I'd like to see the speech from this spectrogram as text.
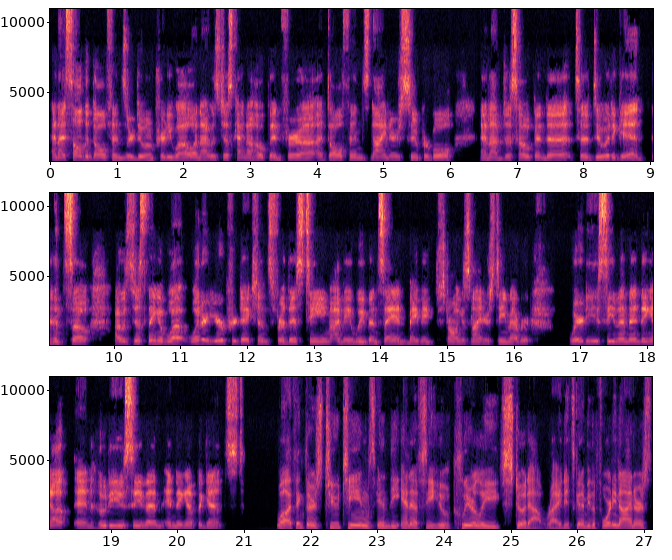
And i saw the dolphins are doing pretty well and i was just kind of hoping for a, a, dolphins niners super bowl and i'm just hoping to to do it again. And so i was just thinking what what are your predictions for this team? I mean we've been saying maybe strongest niners team ever. Where do you see them ending up and who do you see them ending up against well, I think there's two teams in the NFC who have clearly stood out, right? It's going to be the 49ers,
